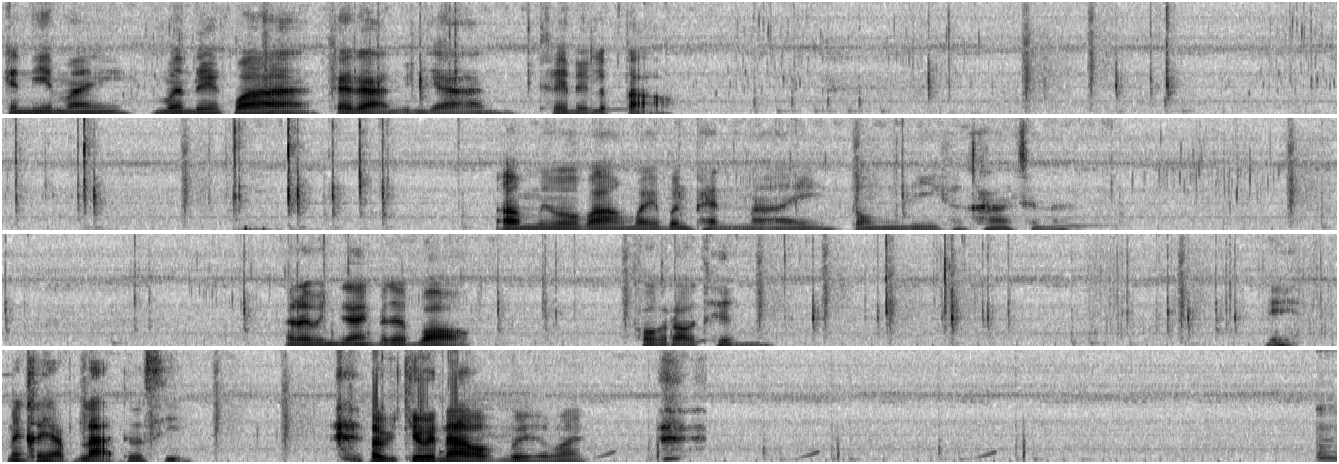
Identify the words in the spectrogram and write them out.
เห็นนี่ไหม มันเรียกว่ากระดานวิญญาณ เคยได้หรือเปล่า เอามือมาวางไว้บนแผ่นไม้ ตรงนี้ข้างๆฉันนะแล้ววิญญาณก็จะบอก พวกเราถึง นี่มันขยับละดูสิอาบิเกลหน้าแบบเบื่อมากอ๋อ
